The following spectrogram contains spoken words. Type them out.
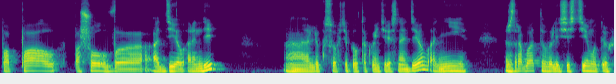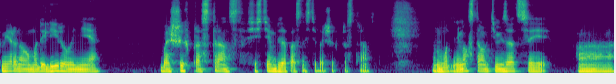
попал, пошел в отдел R&D Люксофте был такой интересный отдел. Они разрабатывали систему трехмерного моделирования больших пространств, систем безопасности больших пространств. Вот, занимался там оптимизацией э,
